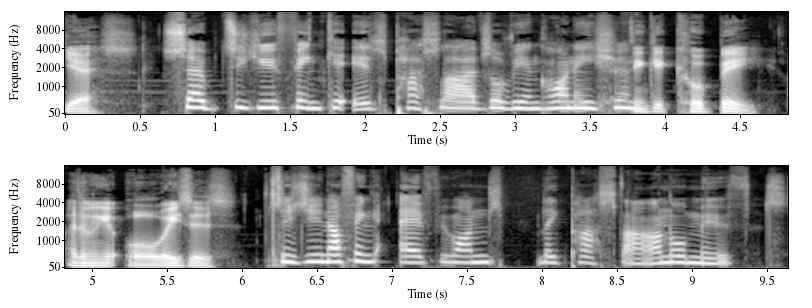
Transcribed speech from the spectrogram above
Yes. So do you think it is past lives or reincarnation? I think it could be. I don't think it always is. so do you not think everyone's like passed on or moved?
